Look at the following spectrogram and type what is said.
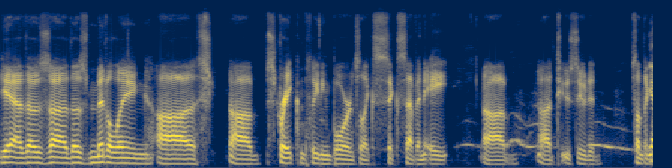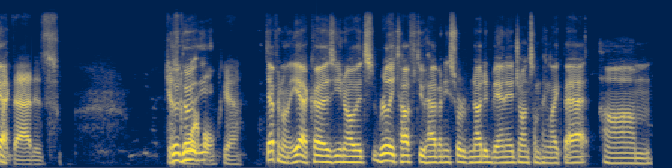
Yeah, those uh, those middling uh, uh, straight completing boards like six, seven, eight, uh, uh, two suited, something yeah. like that is just the, horrible. Yeah, definitely. Yeah, because you know it's really tough to have any sort of nut advantage on something like that. Um,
